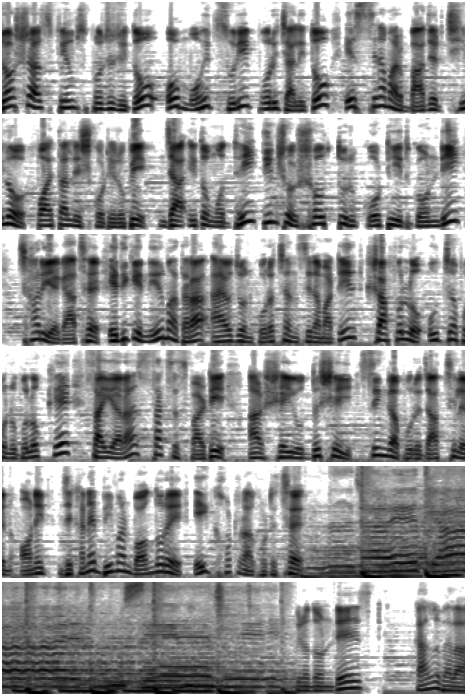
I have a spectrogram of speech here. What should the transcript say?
যশরাজ ফিল্মস প্রযোজিত ও মোহিত সুরি পরিচালিত এ সিনেমার বাজেট ছিল পঁয়তাল্লিশ কোটি রুপি, যা ইতোমধ্যেই তিনশো সত্তর কোটির গণ্ডি ছাড়িয়ে গেছে। এদিকে নির্মাতারা আয়োজন করেছেন সিনেমাটির সাফল্য উদযাপন উপলক্ষে সাইয়ারা সাকসেস পার্টি আর সেই উদ্দেশ্যেই সিঙ্গাপুরে যাচ্ছিলেন অনিত, যেখানে বিমানবন্দরে এই ঘটনা ঘটেছে। বিনোদন ডেস্ক, কালবেলা।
